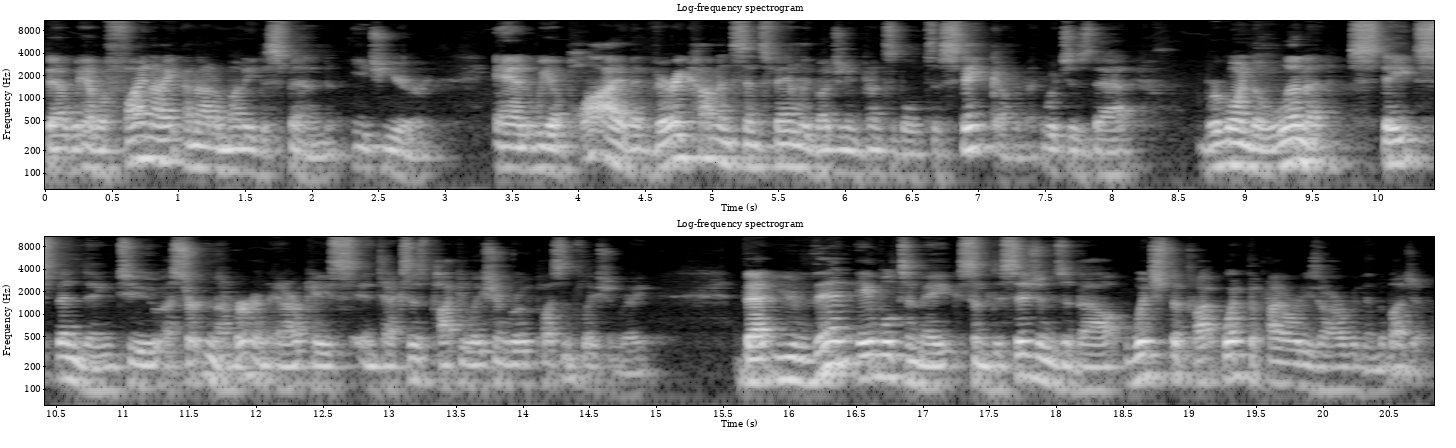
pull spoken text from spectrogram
that we have a finite amount of money to spend each year and we apply that very common sense family budgeting principle to state government, which is that we're going to limit state spending to a certain number, and in our case in Texas, population growth plus inflation rate. That you're then able to make some decisions about which the what the priorities are within the budget.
